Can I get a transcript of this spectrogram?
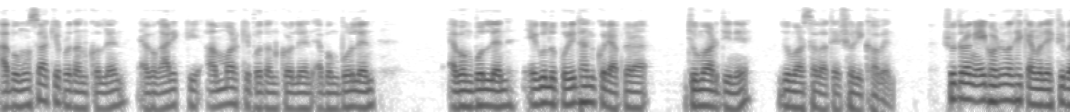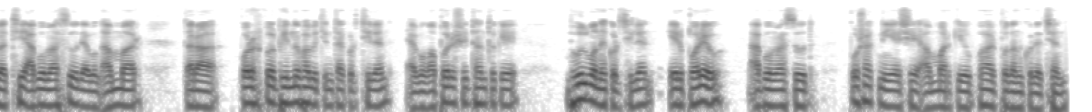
আবু মুসাকে প্রদান করলেন এবং আরেকটি আম্মারকে প্রদান করলেন এবং বললেন এবং বললেন, এগুলো পরিধান করে আপনারা জুমার দিনে জুমার সালাতে শরিক হবেন। সুতরাং এই ঘটনা থেকে আমরা দেখতে পাচ্ছি আবু মাসুদ এবং আম্মার তারা পরস্পর ভিন্নভাবে চিন্তা করছিলেন এবং অপরের সিদ্ধান্তকে ভুল মনে করছিলেন। এরপরেও আবু মাসুদ পোশাক নিয়ে এসে আম্মারকে উপহার প্রদান করেছেন,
